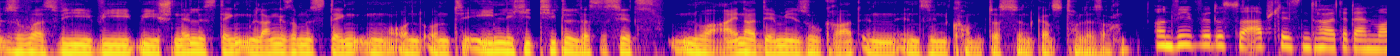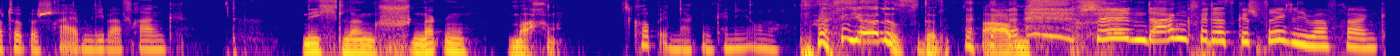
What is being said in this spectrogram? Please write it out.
sowas wie, wie, wie schnelles Denken, langsames Denken und, und ähnliche Titel. Das ist jetzt nur einer, der mir so gerade in, in Sinn kommt. Das sind ganz tolle Sachen. Und wie würdest du abschließend heute dein Motto beschreiben, lieber Frank? Nicht lang schnacken, machen. Kopf in den Nacken kenne ich auch noch. ja, das ist der Abend. Schönen Dank für das Gespräch, lieber Frank.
